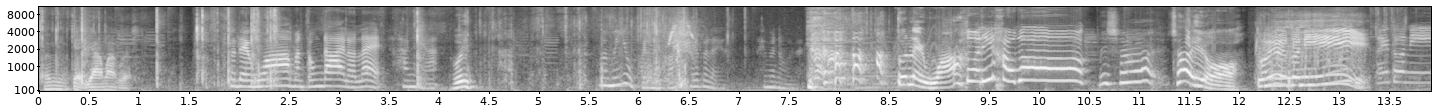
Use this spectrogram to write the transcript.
เฮ้ยมันแกะยากมากเลย แสดงว่ามันต้องได้แล้วแหละทางเนี้ยเฮ้ย มันไม่อยู่เป็นไรปะไม่เป็นไรให้มันนอนเลย ตัวไหนวะ ตัวที่เขาบอก ไม่ใช่ ใช่หรอเฮ้ยตัวนี้ไอ้ตัวนี้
